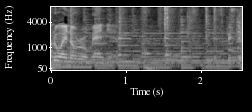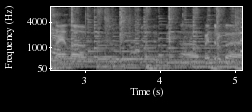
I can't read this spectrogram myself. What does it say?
do I know Romanian? It's because I love. Uh, pentru că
